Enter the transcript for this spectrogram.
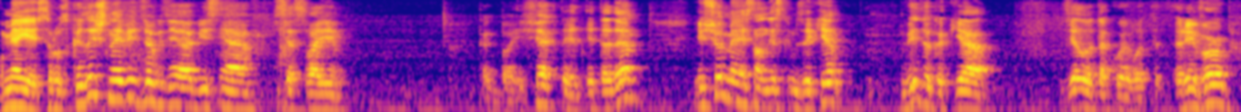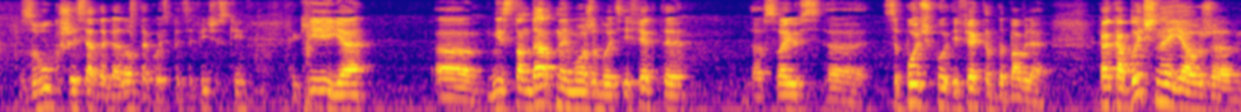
у меня есть русскоязычное видео, где я объясняю все свои как бы, эффекты и т.д. Еще у меня есть на английском языке видео, как я делаю такой вот реверб, звук 60-х годов такой специфический, какие я э, нестандартные, может быть, эффекты в свою э, цепочку эффектов добавляю. Как обычно, я уже,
